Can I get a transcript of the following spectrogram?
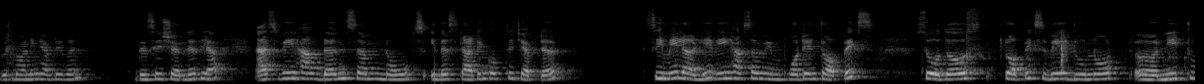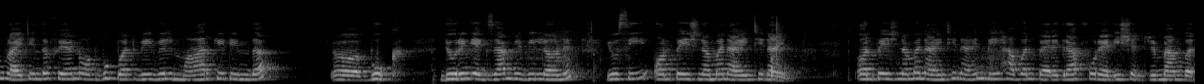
Good morning everyone. This is Chandrakala. As we have done some notes in the starting of the chapter, similarly we have some important topics. So those topics we do not uh, need to write in the fair notebook but we will mark it in the uh, book. During exam we will learn it. You see on page number 99. On page number 99, we have one paragraph for addition. Remember,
